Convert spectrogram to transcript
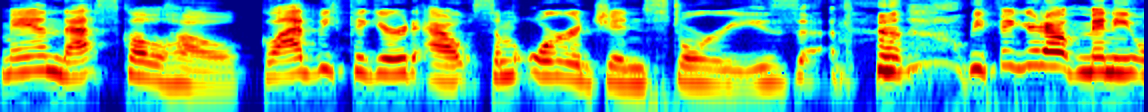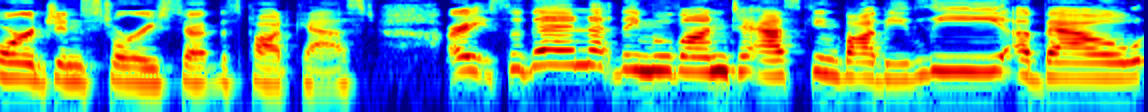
Man, that skull ho. Glad we figured out some origin stories. we figured out many origin stories throughout this podcast. All right, so then they move on to asking Bobby Lee about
